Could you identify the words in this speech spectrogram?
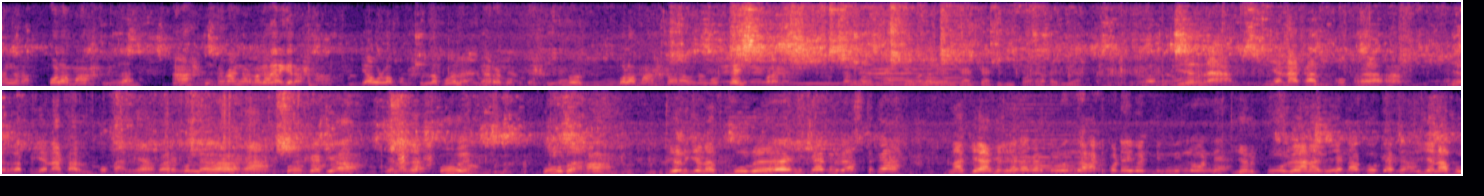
தாங்கிறா போலாமா? இல்ல. ஆ? இங்க தாங்கிற இங்கதான் நிக்கிறேன் யா உள்ள போங்க. உள்ள போல யாரா கூப்பிட்டு? இல்லைங்கோ போலாமா? டேய், போடா. ஏறா என்னக்காரன் கூப்பிடுற? ஏறா இப்ப என்னக்காரன் கூப்பிடுறீங்க? வரக்குள்ள பூ கேட்டியா? என்னது? பூவு. பூவா? எனக்கு என்ன பூவு? நீ கேட்கல வேஸ்துக்கா நான் கேட்கல கனகடத்துல வந்து ஆட்டுக்கோட்டை வண்டி நின்ன உடனே. எனக்கு பூ வேணாது. என்ன பூ கேட்டா? என்ன பூ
